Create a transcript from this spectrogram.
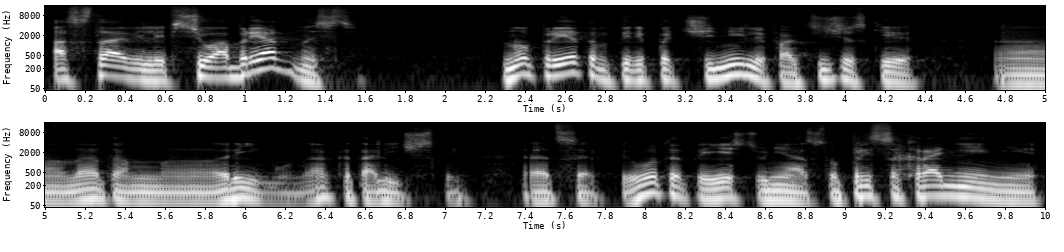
оставили всю обрядность, но при этом переподчинили фактически Э, да, там, э, Риму, да, католической э, церкви. Вот это и есть униатство. При сохранении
